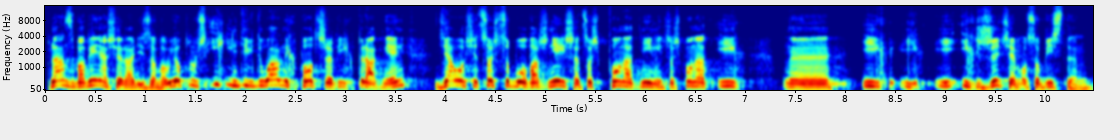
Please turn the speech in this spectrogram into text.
Plan zbawienia się realizował i oprócz ich indywidualnych potrzeb, ich pragnień, działo się coś, co było ważniejsze, coś ponad nimi, coś ponad ich, e, ich, ich, ich, ich życiem osobistym.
